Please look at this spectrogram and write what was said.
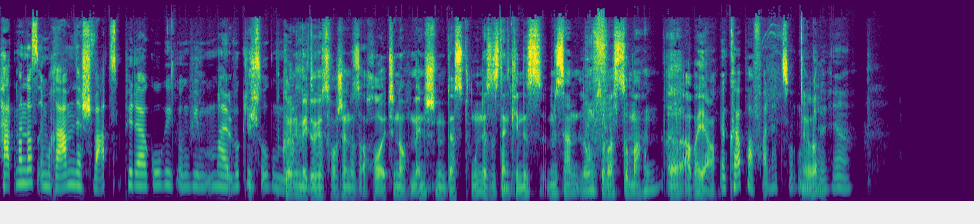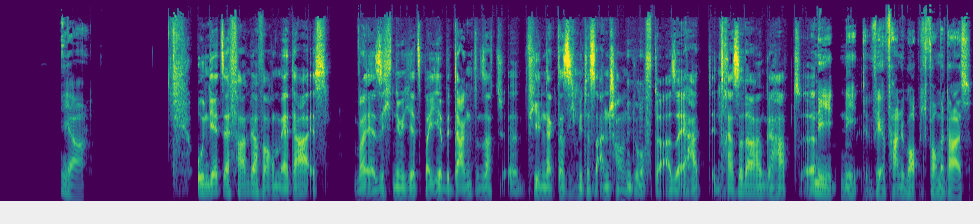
hat man das im Rahmen der schwarzen Pädagogik irgendwie mal wirklich so gemacht? könnte mir durchaus vorstellen, dass auch heute noch Menschen das tun. Das ist dann Kindesmisshandlung, sowas zu machen. Äh, aber ja. Eine Körperverletzung, Ja. wirklich, ja. Ja. Und jetzt erfahren wir auch, warum er da ist. Weil er sich nämlich jetzt bei ihr bedankt und sagt, äh, vielen Dank, dass ich mir das anschauen Mhm. durfte. Also er hat Interesse daran gehabt. äh, Nee, nee, wir erfahren überhaupt nicht, warum er da ist.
